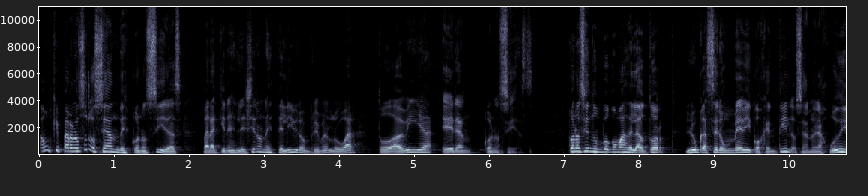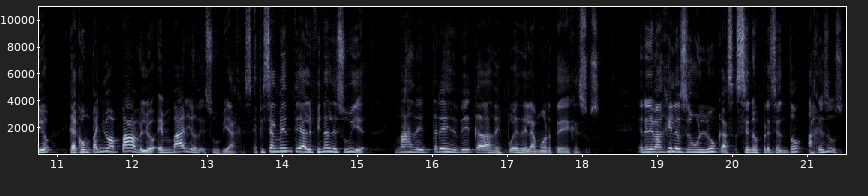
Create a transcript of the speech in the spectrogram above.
aunque para nosotros sean desconocidas, para quienes leyeron este libro en primer lugar, todavía eran conocidas. Conociendo un poco más del autor, Lucas era un médico gentil, o sea, no era judío, que acompañó a Pablo en varios de sus viajes, especialmente al final de su vida más de tres décadas después de la muerte de Jesús. En el Evangelio según Lucas se nos presentó a Jesús.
